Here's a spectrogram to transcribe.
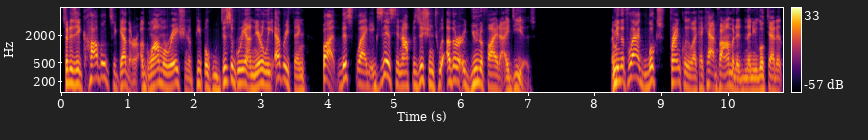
So it is a cobbled together agglomeration of people who disagree on nearly everything, but this flag exists in opposition to other unified ideas. I mean, the flag looks, frankly, like a cat vomited and then you looked at it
